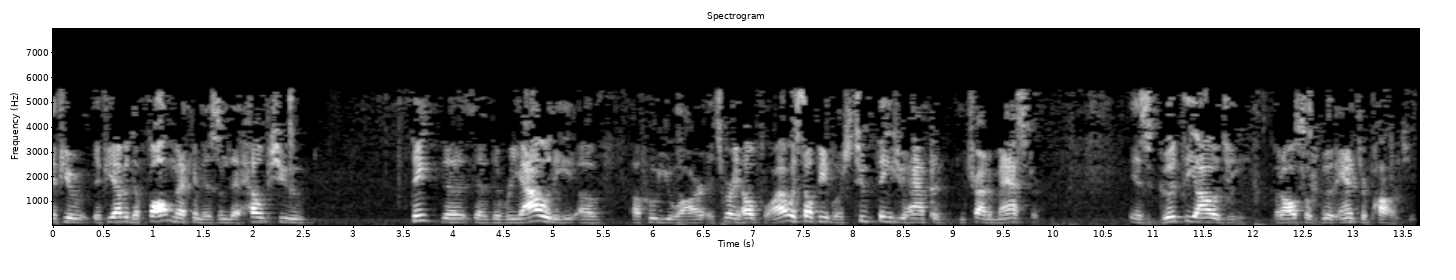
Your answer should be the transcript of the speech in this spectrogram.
if you if you have a default mechanism that helps you think the, the, the reality of, of who you are, it's very helpful. I always tell people there's two things you have to try to master is good theology, but also good anthropology.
